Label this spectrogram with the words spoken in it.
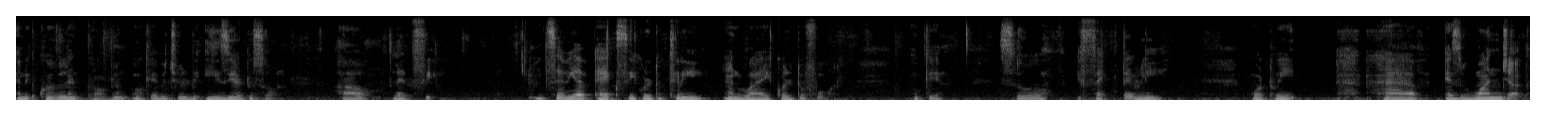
an equivalent problem okay which will be easier to solve. How? Let's see let's say we have x equal to 3 and y equal to 4 okay. So effectively what we have is one jug.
